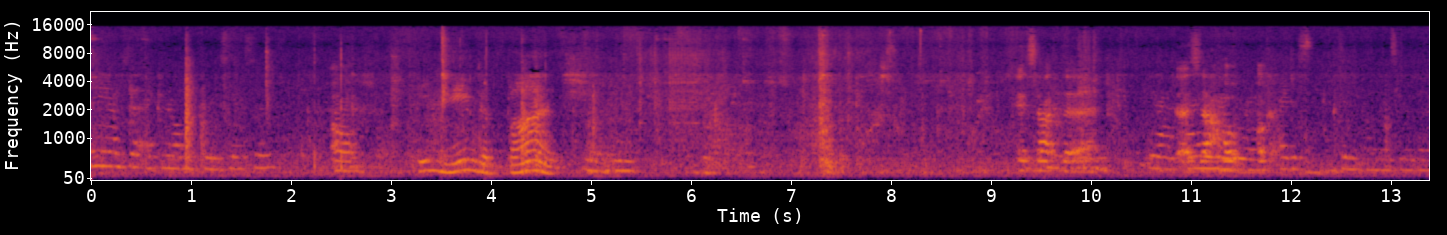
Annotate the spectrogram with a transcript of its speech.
any of the economic resources? Oh, He named a bunch. is that the Yeah. Does I that help? Okay. I didn't know those were the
